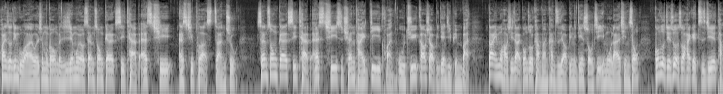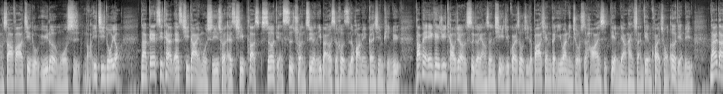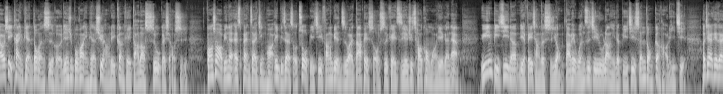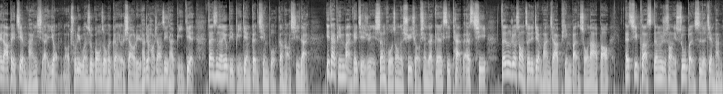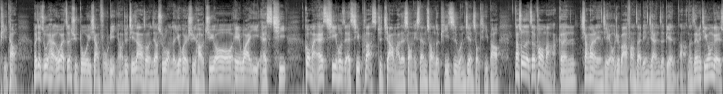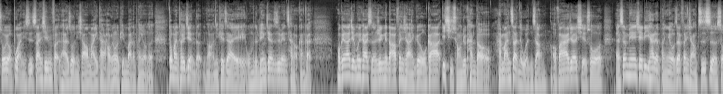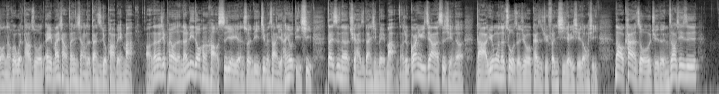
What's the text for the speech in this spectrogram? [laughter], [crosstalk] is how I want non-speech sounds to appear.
欢迎收听古玩，我是木工。本期节目由 Samsung Galaxy Tab S7、S7 Plus 赞助。Samsung Galaxy Tab S7 是全台第一款 5G 高效笔电级平板。大荧幕好期待，工作看盘看资料比你盯手机荧幕来得轻松。工作结束的时候还可以直接躺沙发进入娱乐模式，啊，一机多用。那 Galaxy Tab S7 大萤幕十一寸，S7 Plus 十二点四寸，支援一百二十赫兹的画面更新频率，搭配 AKG 调教的四个扬声器以及怪兽级的八千跟一万零九十毫安时电量和闪电快充二点零，拿来打游戏、看影片都很适合。连续播放影片的续航力更可以达到十五个小时。广受好评的 S Pen 再进化，一笔在手做笔记方便之外，搭配手势可以直接去操控网页跟 App。语音笔记呢也非常的实用，搭配文字记录，让你的笔记生动更好理解，而且还可以再搭配键盘一起来用，哦，处理文书工作会更有效率。它就好像是一台笔电，但是呢又比笔电更轻薄、更好携带。一台平板可以解决你生活中的需求。现在 Galaxy Tab S7 登录就送折叠键盘加平板收纳包，S7 Plus 登录就送你书本式的键盘皮套，而且主委还额外争取多一项福利，然后就结账的时候你只要输入我们的优惠序号 G O O A Y E S 七。购买 S7 或者 S7 Plus 就加码再送你 Samsung 的皮质文件手提包。那所有的折扣码跟相关的链接，我就把它放在链接栏这边啊。那这边提供给所有不管你是三星粉还是说你想要买一台好用的平板的朋友呢，都蛮推荐的啊。你可以在我们的链接栏这边参考看看。我跟他节目一开始呢，就跟大家分享一个我刚刚一起床就看到还蛮赞的文章。哦，反正他就在写说，哎，身边一些厉害的朋友我在分享知识的时候呢，会问他说，哎，蛮想分享的，但是就怕被骂啊。那那些朋友的能力都很好，事业也很顺利，基本上也很有底气，但是呢，却还是担心被骂。那就关于这样的事情呢，那原文的作者就开始去分析了一些东西。那我看了之后，我就觉得，你知道，其实。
